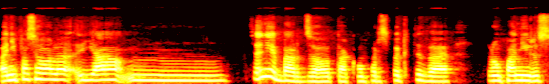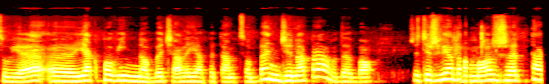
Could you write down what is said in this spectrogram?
Pani poseł, ale ja mm, cenię bardzo taką perspektywę, którą pani rysuje, e, jak powinno być, ale ja pytam, co będzie naprawdę, bo przecież wiadomo, że tak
